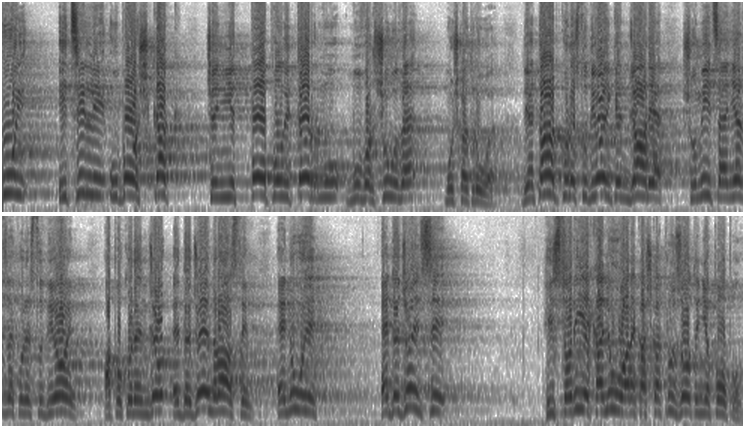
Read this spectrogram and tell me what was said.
ujë i cili u bo shkak që një popull i tërë m'u, m'u vërshu dhe m'u shkatërrue. Dijetarët kur e studiojnë kët ngjarje, shumica e njerëzve kur e studiojnë Apo kur e ngjo e dëgjojnë rastin e Nuhit, e dëgjojnë si histori e kaluar e ka shkatërru Zoti një popull.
